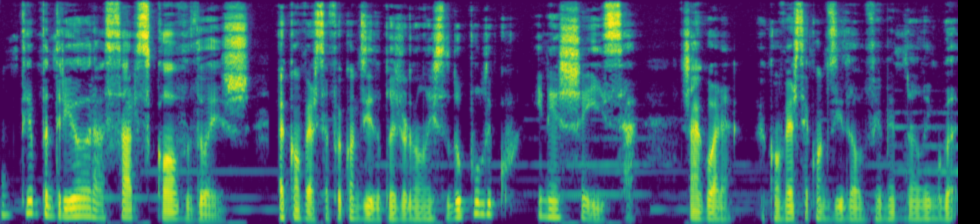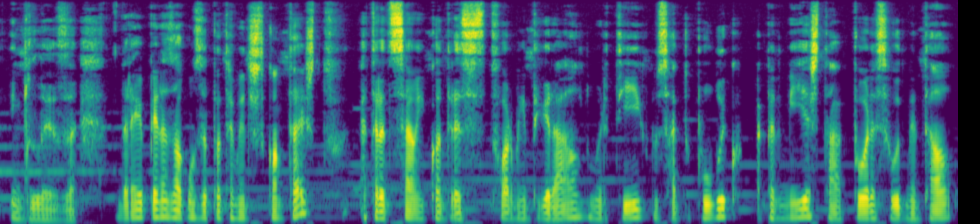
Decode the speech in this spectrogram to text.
um tempo anterior à SARS-CoV-2. A conversa foi conduzida pela jornalista do público Inês Chaissa. Já agora, a conversa é conduzida, obviamente, na língua inglesa. Darei apenas alguns apontamentos de contexto. A tradução encontra-se de forma integral no artigo, no site do público. A pandemia está a pôr a saúde mental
